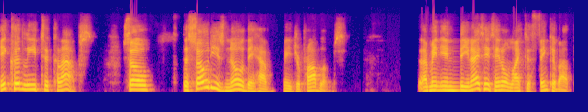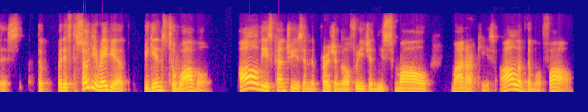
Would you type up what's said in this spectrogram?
It could lead to collapse. So the Saudis know they have major problems. I mean, in the United States, they don't like to think about this. The, but if Saudi Arabia begins to wobble, all these countries in the Persian Gulf region, these small monarchies, all of them will fall.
